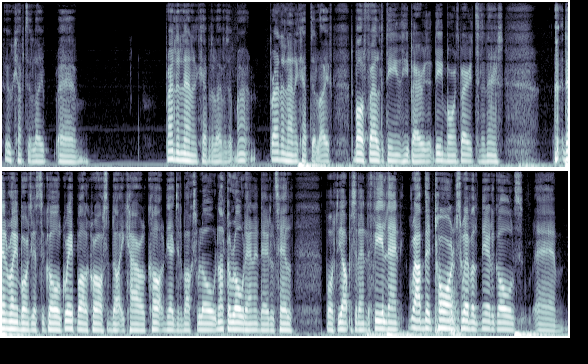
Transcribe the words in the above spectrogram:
who kept it alive? Um, Brandon Lennon kept it alive. Was it Martin? Brandon Lennon kept it alive. The ball fell to Dean and he buried it. Dean Burns buried it to the net. then Ryan Burns gets the goal. Great ball across and Dottie Carroll caught on the edge of the box below. Not the road end in Dowdall's Hill, but the opposite end of the field. Then grabbed it, torn, swiveled near the goals. Um,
